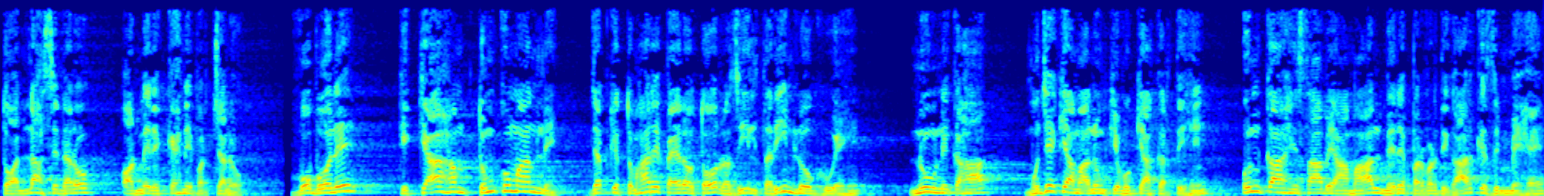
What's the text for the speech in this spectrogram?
تو اللہ سے ڈرو اور میرے کہنے پر چلو۔ وہ بولے کہ کیا ہم تم کو مان لیں؟ جبکہ تمہارے پیرو تو رزیل ترین لوگ ہوئے ہیں۔ نو نے کہا، مجھے کیا معلوم کہ وہ کیا کرتے ہیں؟ ان کا حساب اعمال میرے پروردگار کے ذمے ہے۔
